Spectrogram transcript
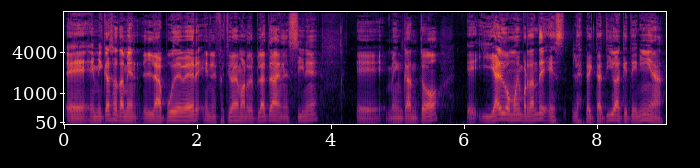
Eh, en mi caso también la pude ver en el Festival de Mar del Plata, en el cine. Eh, me encantó. Eh, y algo muy importante es la expectativa que tenía.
